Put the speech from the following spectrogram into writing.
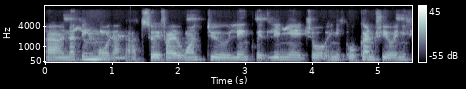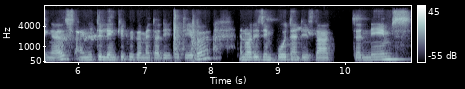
uh, nothing more than that. So if I want to link with lineage or any or country or anything else, I need to link it with a metadata table. And what is important is that the names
